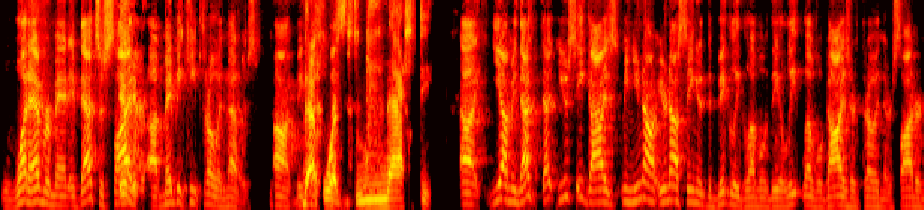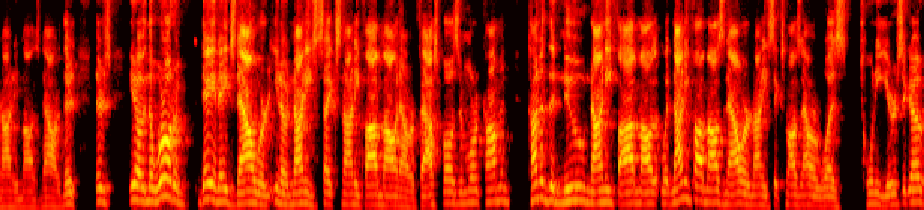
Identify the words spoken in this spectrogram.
Whatever, man. If that's a slider, uh, maybe keep throwing those. Uh, that was nasty. Uh, yeah, I mean that that you see guys. I mean, you now you're not seeing it at the big league level. The elite level guys are throwing their slider 90 miles an hour. There, there's you know in the world of day and age now, where you know 96, 95 mile an hour fastballs are more common. Kind of the new 95 miles, what 95 miles an hour, or 96 miles an hour was 20 years ago.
